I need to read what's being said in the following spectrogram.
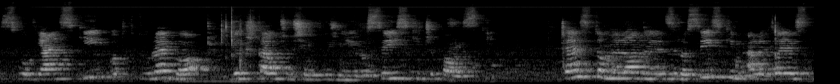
słowiański, od którego wykształcił się później rosyjski czy polski. Często mylony z rosyjskim, ale to jest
